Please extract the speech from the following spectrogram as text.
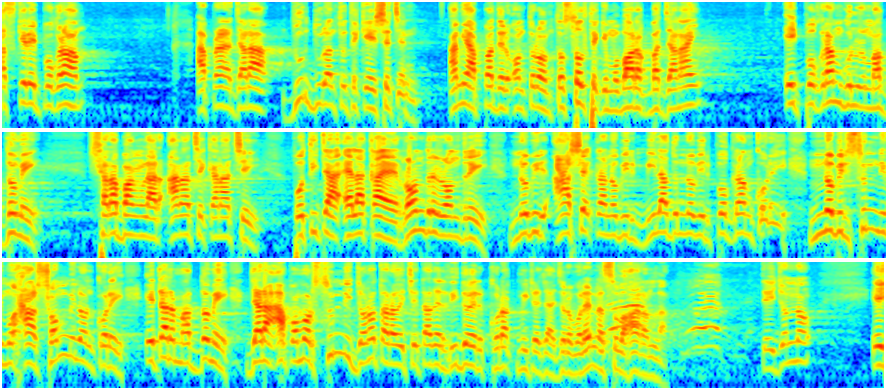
আজকের এই প্রোগ্রাম, আপনারা যারা দূর দূরান্ত থেকে এসেছেন, আমি আপনাদের অন্তর অন্তঃস্থল থেকে মোবারকবাদ জানাই। এই প্রোগ্রামগুলোর মাধ্যমে সারা বাংলার আনাচে কানাচে প্রতিটা এলাকায় রন্ধ্রে রন্ধ্রে নবীর আশেকা নবীর মিলাদুন নবীর প্রোগ্রাম করে, নবীর সুন্নি মহা সম্মিলন করে, এটার মাধ্যমে যারা আপামর সুন্নি জনতা রয়েছে, তাদের হৃদয়ের খোরাক মিটে যায়। যারা বলেন না সুবাহান আল্লাহ তো এই জন্য এই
